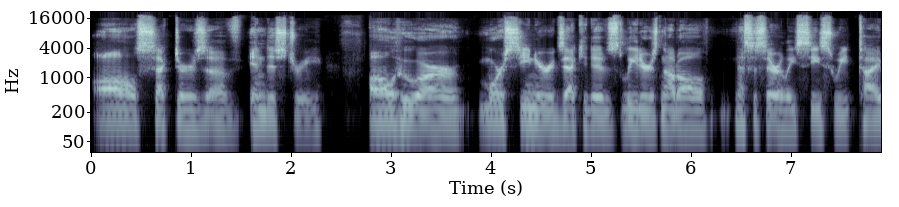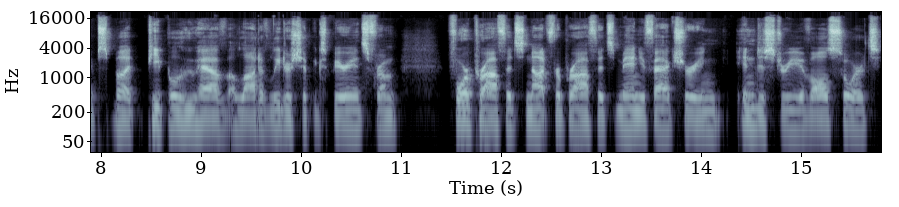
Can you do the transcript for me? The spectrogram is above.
all sectors of industry all who are more senior executives, leaders, not all necessarily C suite types, but people who have a lot of leadership experience from for profits, not for profits, manufacturing, industry of all sorts.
